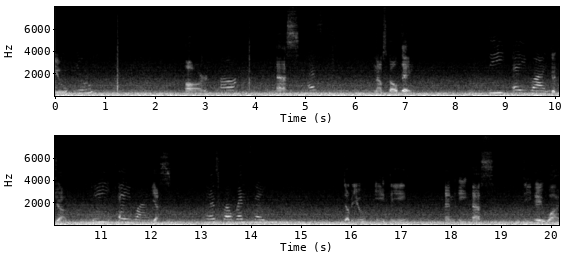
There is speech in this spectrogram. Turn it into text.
U U R R S. S Now spell day. D A Y. Good job. D A Y. Yes. Here's for Wednesday. W E D N E S D A Y.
